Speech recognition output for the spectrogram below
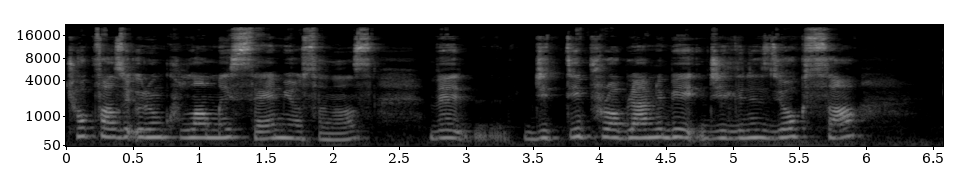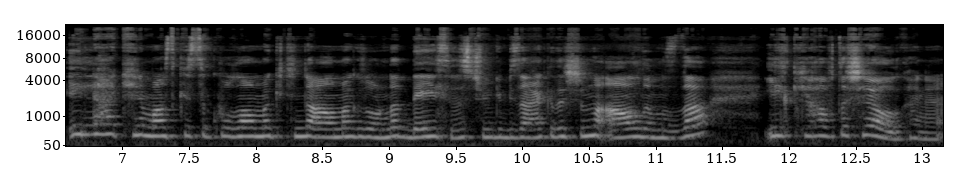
çok fazla ürün kullanmayı sevmiyorsanız ve ciddi problemli bir cildiniz yoksa illa kil maskesi kullanmak için de almak zorunda değilsiniz. Çünkü biz arkadaşımla aldığımızda ilk hafta şey olduk hani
